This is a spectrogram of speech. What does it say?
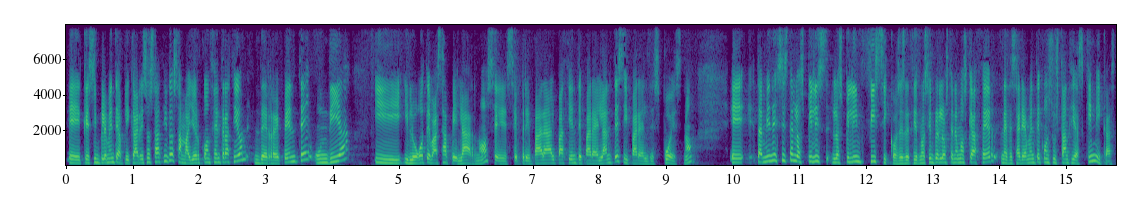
eh, que simplemente aplicar esos ácidos a mayor concentración de repente un día y, luego te vas a pelar, ¿no? Se, prepara al paciente para el antes y para el después, ¿no? Eh, también existen los, los peeling físicos, es decir, no siempre los tenemos que hacer necesariamente con sustancias químicas,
